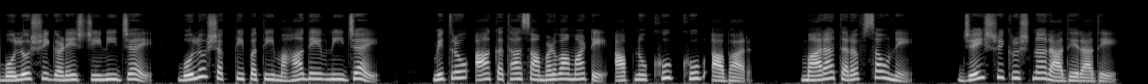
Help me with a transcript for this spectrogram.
બોલો શ્રી ગણેશજીની જય. બોલો શક્તિપતિ મહાદેવની જય. મિત્રો, આ કથા સાંભળવા માટે આપનો ખૂબ ખૂબ આભાર. મારા તરફ સૌને. જય શ્રી કૃષ્ણ, રાધે રાધે.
